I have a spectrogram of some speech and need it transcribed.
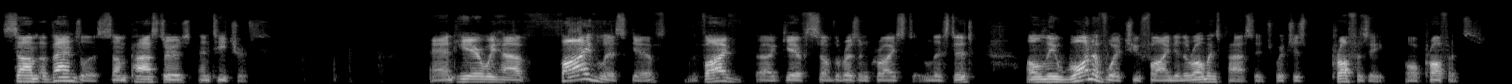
some evangelists, some pastors and teachers. And here we have five list gifts, five uh, gifts of the risen Christ listed, only one of which you find in the Romans passage, which is prophecy or prophets.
